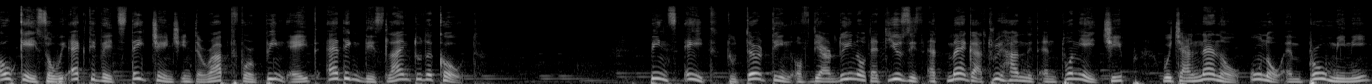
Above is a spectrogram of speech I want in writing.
Ok, so we activate state change interrupt for pin 8 adding this line to the code. Pins 8 to 13 of the Arduino that uses Atmega 328 chip, which are Nano, Uno and Pro Mini,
